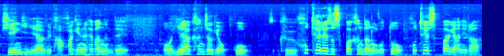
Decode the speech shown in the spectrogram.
비행기 예약을 다 확인을 해봤는데 어, 예약한 적이 없고 그 호텔에서 숙박한다는 것도 호텔 숙박이 아니라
